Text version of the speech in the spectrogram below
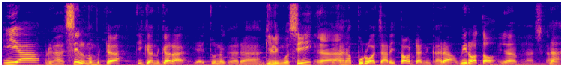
ia berhasil membedah tiga negara, yaitu negara Gilingwesi, Ya. negara Purwocarito, dan negara Wiroto. ya benar sekali. Nah,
